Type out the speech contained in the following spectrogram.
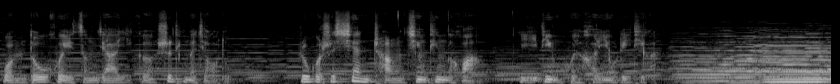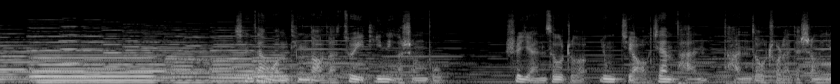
我们都会增加一个视听的角度。如果是现场倾听的话，一定会很有立体感。现在我们听到的最低那个声部。是演奏者用脚键盘弹奏出来的声音。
